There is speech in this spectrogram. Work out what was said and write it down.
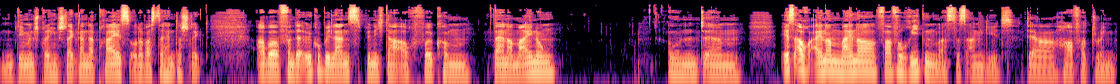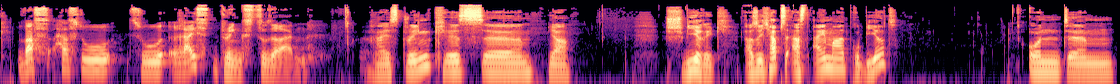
dementsprechend steigt dann der Preis oder was dahinter steckt. Aber von der Ökobilanz bin ich da auch vollkommen deiner Meinung. Und ähm, ist auch einer meiner Favoriten, was das angeht, der Haferdrink. Was hast du zu Reisdrinks zu sagen? Reisdrink ist äh, ja schwierig. Also ich habe es erst einmal probiert und ähm,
